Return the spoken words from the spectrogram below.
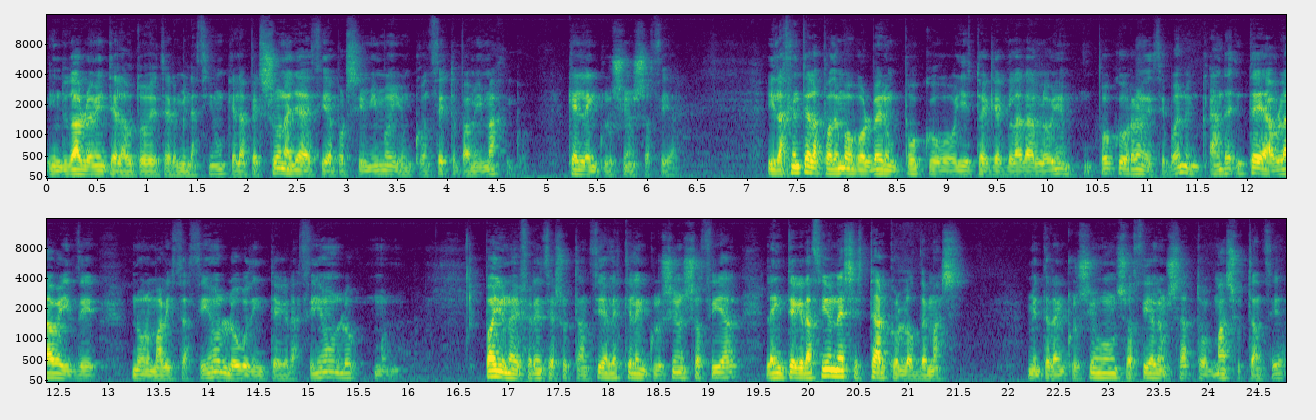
Indudablemente la autodeterminación, que la persona ya decía por sí mismo y un concepto para mí mágico, que es la inclusión social. Y la gente las podemos volver un poco, y esto hay que aclararlo bien, un poco, dice, bueno, antes hablabais de normalización, luego de integración, luego, hay una diferencia sustancial, es que la inclusión social, la integración es estar con los demás, mientras la inclusión social es un salto más sustancial,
